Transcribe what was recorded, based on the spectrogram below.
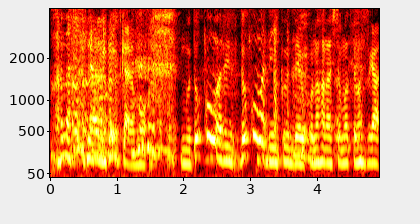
話長いからもう、もうどこまで、どこまで行くんだよ、この話と思ってますが、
